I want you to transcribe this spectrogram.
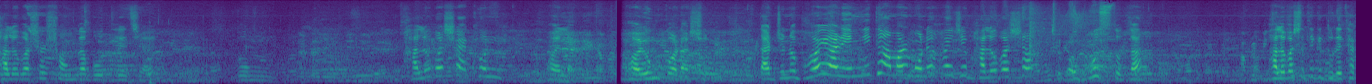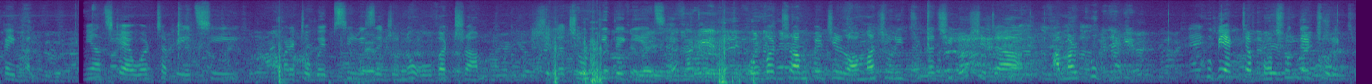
ভালোবাসার সংজ্ঞা বদলে যায়। এবং ভালোবাসা এখন ভয় লাগে, ভয়ঙ্কর আসলে। তার জন্য ভয়, আর এমনিতে আমার মনে হয় যে ভালোবাসা অভ্যস্ততা, ভালোবাসা থেকে দূরে থাকাই ভালো। আমি আজকে অ্যাওয়ার্ডটা পেয়েছি আমার একটা ওয়েব সিরিজের জন্য, ওভার ট্রাম্প। সেটা চরকিতে গিয়েছে। ওভার ট্রাম্পের যে রমা চরিত্রটা ছিল, সেটা আমার খুব, খুবই একটা পছন্দের চরিত্র।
